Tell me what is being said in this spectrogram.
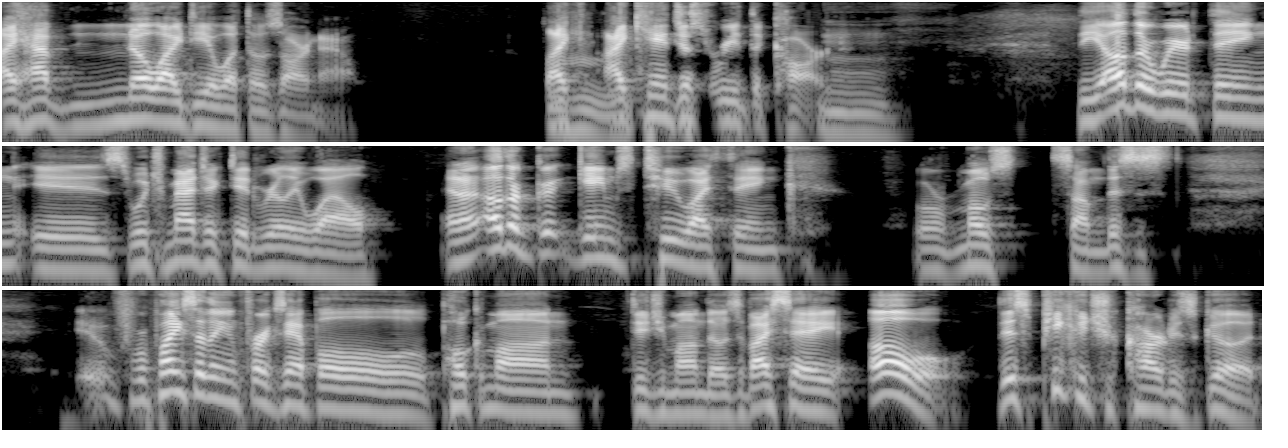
I have no idea what those are now. Like Mhm. I can't just read the card. Mm. The other weird thing is, which Magic did really well, and other games too, I think, or most some. This is if we're playing something, for example, Pokemon, Digimondos. If I say, "Oh, this Pikachu card is good,"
